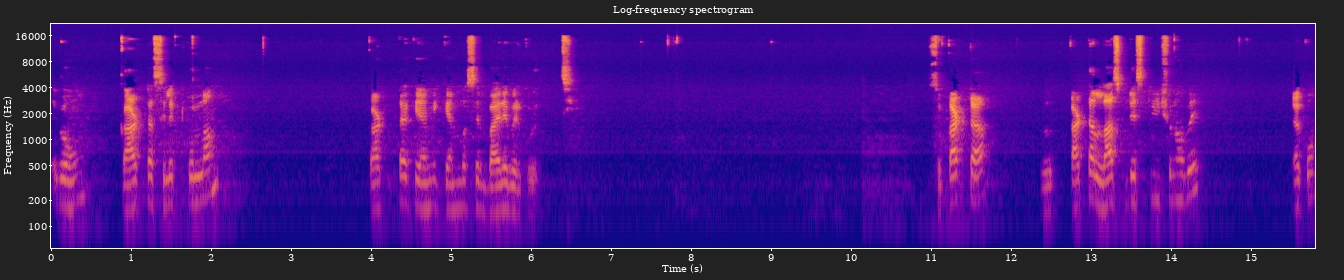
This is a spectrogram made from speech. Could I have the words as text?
এবং কার্ডটা সিলেক্ট করলাম। কার্ডটাকে আমি ক্যানভাসের বাইরে বের করে দিচ্ছি। সো কার্ডটা কার্ডটা লাস্ট ডেস্টিনেশন হবে। এরকম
